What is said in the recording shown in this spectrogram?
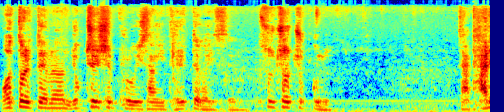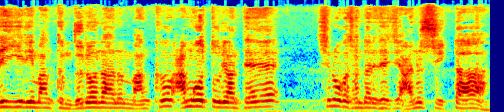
어떨 때는 6, 70% 이상이 될 때가 있어요. 수초 쭈꾸미. 자, 다리 길이만큼 늘어나는 만큼 아무것도 우리한테 신호가 전달이 되지 않을 수 있다.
